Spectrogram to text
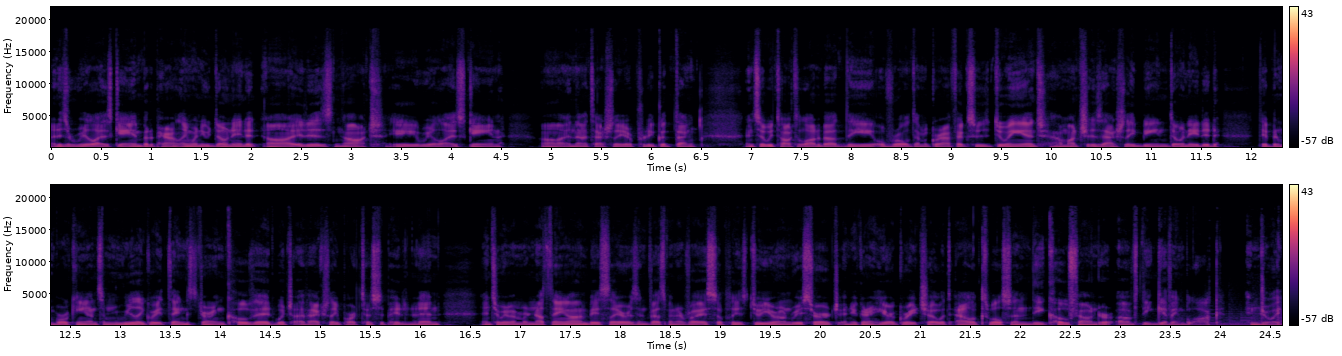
It is a realized gain, but apparently when you donate it, uh, it is not a realized gain. Uh, and that's actually a pretty good thing. And so we talked a lot about the overall demographics, who's doing it, how much is actually being donated. They've been working on some really great things during COVID, which I've actually participated in. And to remember, nothing on Base Layer is investment advice, so please do your own research. And you're going to hear a great show with Alex Wilson, the co founder of The Giving Block. Enjoy.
